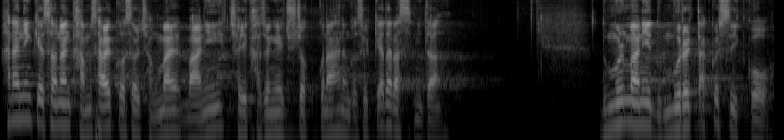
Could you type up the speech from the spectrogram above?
하나님께서는 감사할 것을 정말 많이 저희 가정에 주셨구나 하는 것을 깨달았습니다. 눈물만이 눈물을 닦을 수 있고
